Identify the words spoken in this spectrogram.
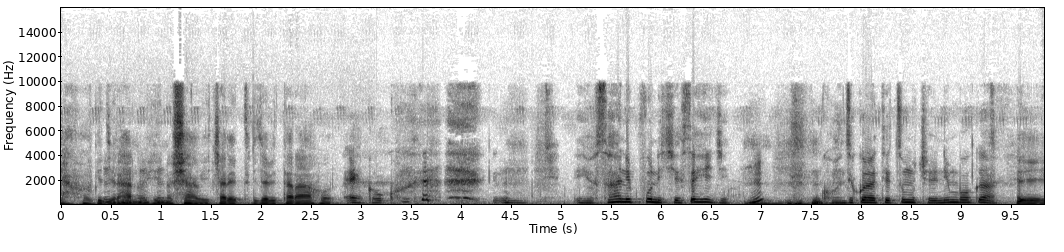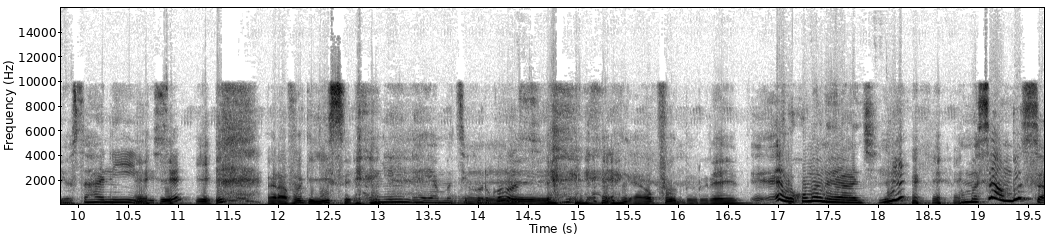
Ahubwo igira hano hino sha wicare turya bitarahora. Iyo sahani ipfundikiye se higi ngo nzi ko natetse umuceri n'imboga. Eh. iyo sahani yindi se uravuga iyi se? Imyenda y'amatsiko rwose. Eh, ngaho pfundura urebe. Ewe ku mana yanjye. Hmm? amasambusa.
